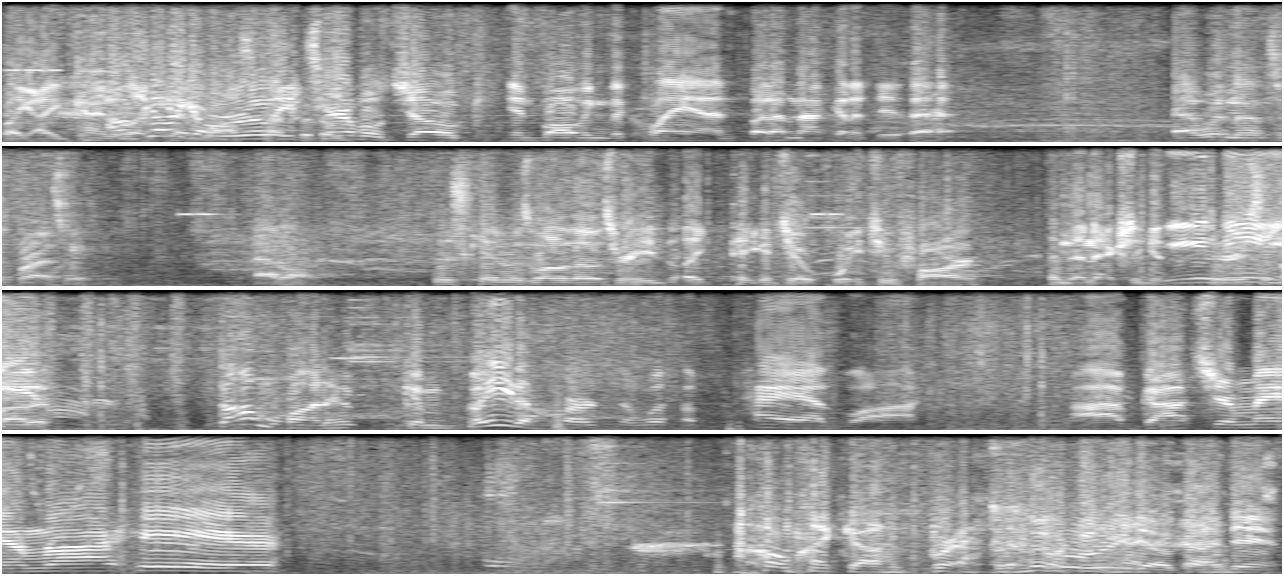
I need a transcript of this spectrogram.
Like I kind of I'll like tell like have a lost really touch with him. terrible joke involving the Klan, but I'm not gonna do that. That would not surprise me at all. This kid was one of those where he'd like take a joke way too far and then actually get You serious need about it. someone who can beat a person with a padlock. I've got your man right here. Oh Oh my god, Brad. Burrito, goddamn.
